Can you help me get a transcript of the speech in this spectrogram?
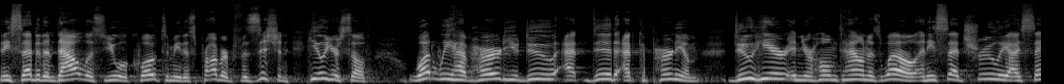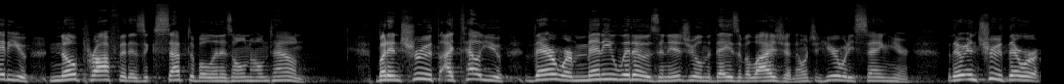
And he said to them, Doubtless you will quote to me this proverb, Physician, heal yourself. What we have heard you do at, did at Capernaum, do here in your hometown as well. And he said, Truly I say to you, no prophet is acceptable in his own hometown. But in truth, I tell you, there were many widows in Israel in the days of Elijah. And I want you to hear what he's saying here. But there, in truth, there were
